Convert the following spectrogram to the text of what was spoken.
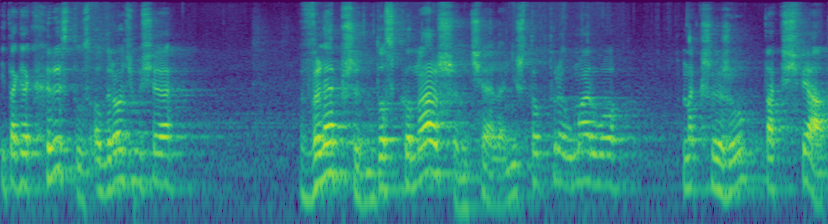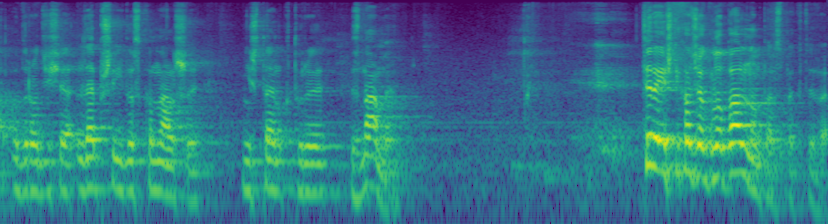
i tak jak Chrystus odrodził się w lepszym, doskonalszym ciele niż to, które umarło na krzyżu, tak świat odrodzi się lepszy i doskonalszy niż ten, który znamy. Tyle jeśli chodzi o globalną perspektywę.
